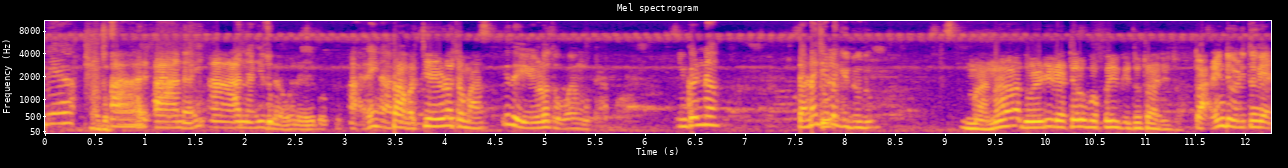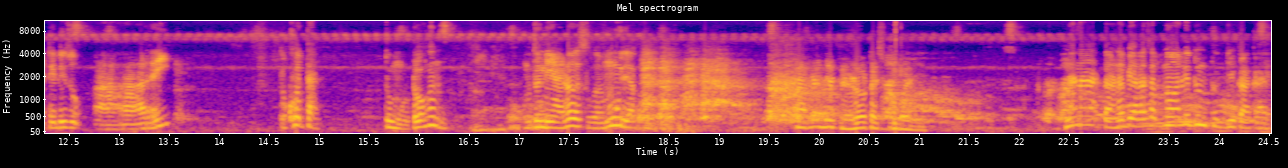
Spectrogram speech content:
લે, આ આ નહીં આ નહીં જો. અરે ના વચ્ચે એડો છો માર? એ તો એડો તો હોય મોટા. એમ કર ને તને કેટલું કીધું તું? મને દોયડી વેટેલું બપાયું કીધું તારી તો આને દોડી તો વેટેલી દીધું આ રહી તો ખોતા તું મોટો હો ને હું તો ન્યાણો છું હું લખું આપણે બે ભેળો ટચ મારીએ ના ના તને પેલા સપનું આલ્યું તું ને તુજી કાકાએ.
